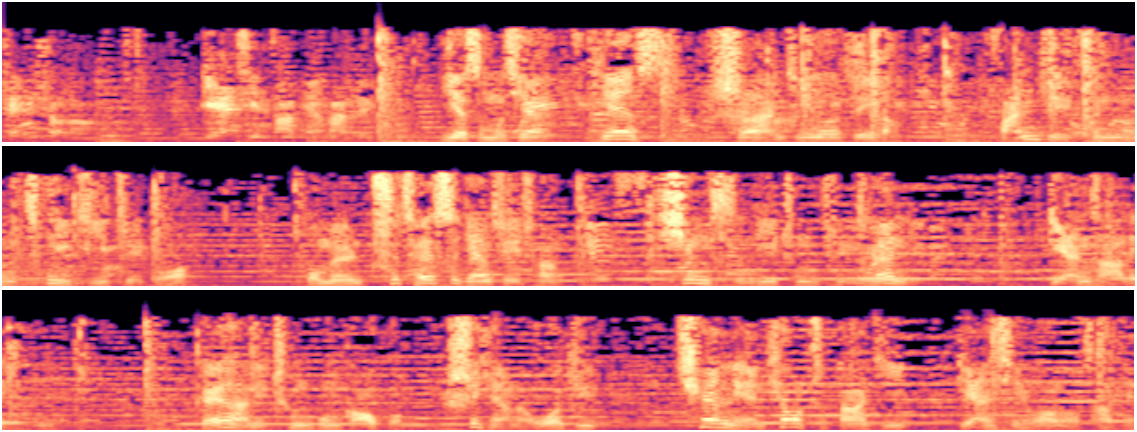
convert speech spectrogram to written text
震慑了电信诈骗犯罪，也是目前偃师涉案金额最大、犯罪分工层级最多、我们出差时间最长、刑事里程最远的电诈类案件。该案的成功告破，实现了我局全链条式打击电信网络诈骗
